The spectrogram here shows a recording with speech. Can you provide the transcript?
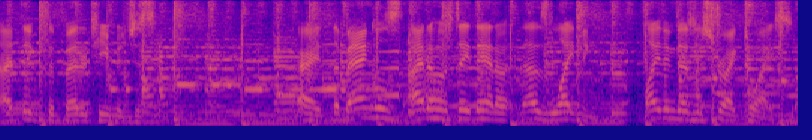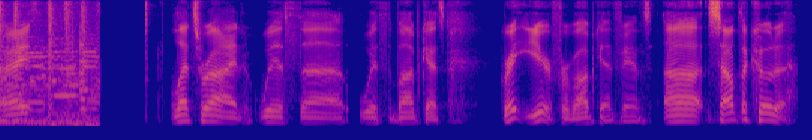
I think the better team is just. All right, the Bengals, Idaho State. They had a that was lightning. Lightning doesn't strike twice. All right. Let's ride with uh with the Bobcats. Great year for Bobcat fans. Uh, South Dakota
